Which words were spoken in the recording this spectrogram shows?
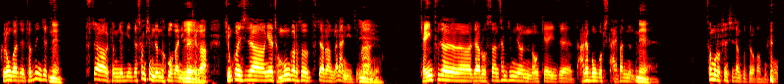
그런 과정 저도 이제 투- 네. 투자 경력이 이제 30년 넘어가니까 예. 제가 증권 시장의 전문가로서 투자를 한 건 아니지만 예, 예. 개인 투자자로서 한 30년 넘게 이제 안 해본 거 없이 다 해봤는데 네. 선물 옵션 시장도 들어가 보고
